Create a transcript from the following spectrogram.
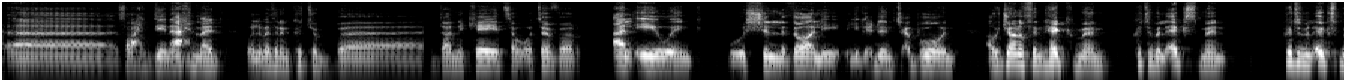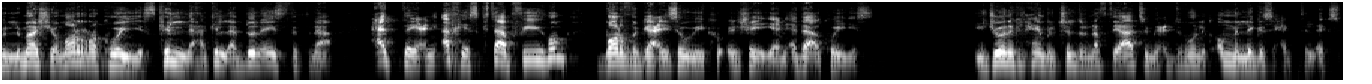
آه، صلاح الدين أحمد ولا مثلا كتب آه، Donny Cates أو whatever Al Ewing والشلة ذولي اللي قاعدين يتعبون أو Jonathan Hickman كتب ال X-Men كتب ال X-Men اللي ماشية مرة كويس كلها كلها بدون أي استثناء. حتى يعني اخيس كتاب فيهم برضه قاعد يسوي شيء يعني أداء كويس. يجونك الحين بال Children of the Atom يعدمون لك أم ال legacy حقت ال X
